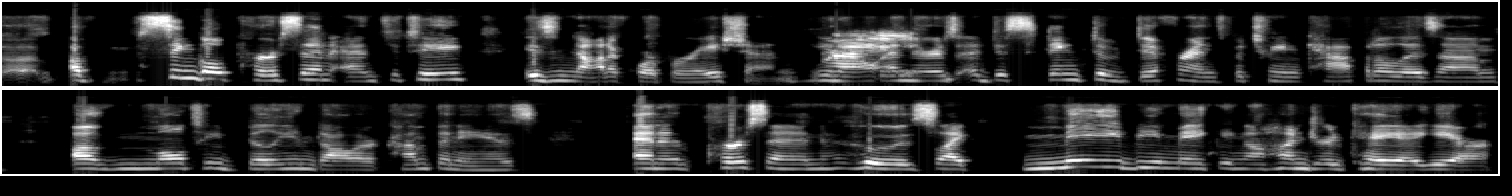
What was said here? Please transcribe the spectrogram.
uh, a single person entity is not a corporation, you right. know, and there's a distinctive difference between capitalism of multi-billion dollar companies and a person who's like maybe making a hundred K a year,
